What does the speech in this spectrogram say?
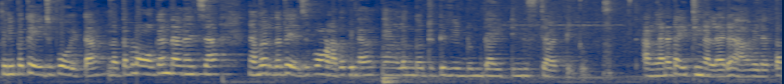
പിന്നെ ഇപ്പോൾ തേജ് പോയിട്ടാ. ഇന്നത്തെ വ്ളോഗ് എന്താണെന്ന് വെച്ചാൽ ഞാൻ വെറുതെ തേജ് പോണത് പിന്നെ ഞങ്ങൾ ഇന്നോട്ടിട്ട് വീണ്ടും ഡയറ്റിങ് സ്റ്റാർട്ട് ചെയ്തു. അങ്ങനെ ഡയറ്റിംഗ് അല്ല രാവിലത്തെ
